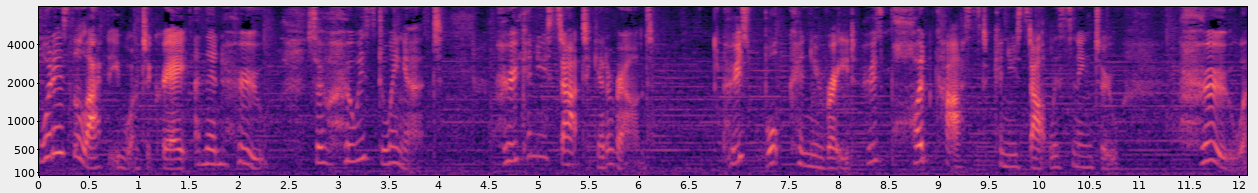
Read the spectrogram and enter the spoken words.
What is the life that you want to create? And then who? So, who is doing it? Who can you start to get around? Whose book can you read? Whose podcast can you start listening to? Who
